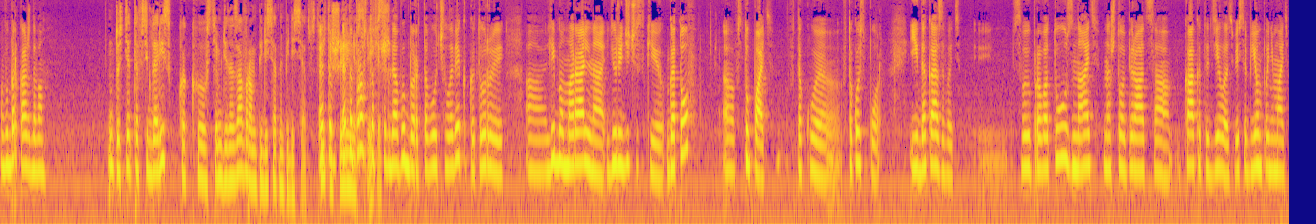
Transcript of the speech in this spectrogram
Выбор каждого. Ну, то есть это всегда риск, как с тем динозавром 50 на 50. Это, Встретишь или это не просто встретишь. всегда выбор того человека, который а, либо морально, юридически готов а, вступать в, такое, в такой спор и доказывать свою правоту, знать, на что опираться, как это делать, весь объем понимать.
